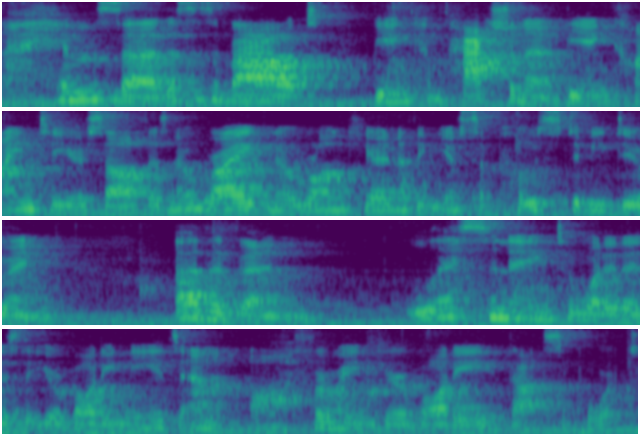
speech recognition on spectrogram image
ahimsa, this is about being compassionate, being kind to yourself. There's no right, no wrong here, nothing you're supposed to be doing other than listening to what it is that your body needs and offering your body that support.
